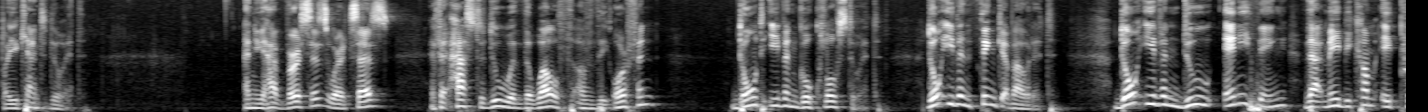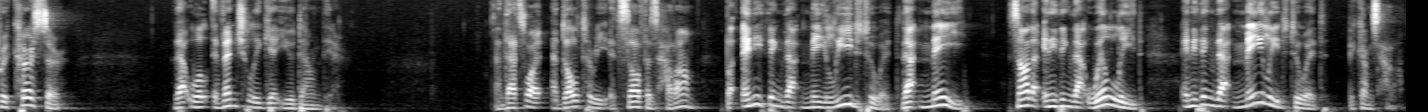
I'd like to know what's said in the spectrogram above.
but you can't do it. And you have verses where it says, if it has to do with the wealth of the orphan, don't even go close to it. Don't even think about it. Don't even do anything that may become a precursor that will eventually get you down there. And that's why adultery itself is haram. But anything that may lead to it, that may, it's not that anything that will lead, anything that may lead to it becomes haram.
